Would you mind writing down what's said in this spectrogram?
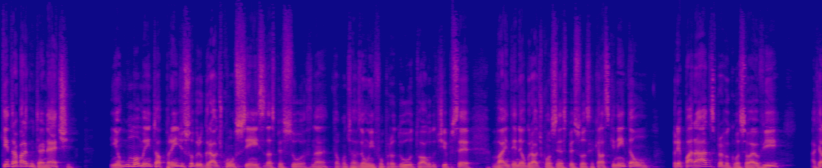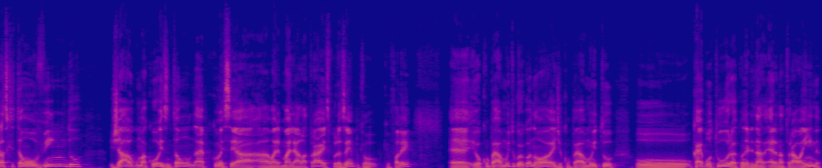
Quem trabalha com internet, em algum momento aprende sobre o grau de consciência das pessoas, né? Então, quando você vai fazer um infoproduto, algo do tipo, você vai entender o grau de consciência das pessoas. Que aquelas que nem estão preparadas para ver o que você vai ouvir, aquelas que estão ouvindo já alguma coisa. Então, na época que comecei a, a malhar lá atrás, por exemplo, que eu, que eu falei, é, eu acompanhava muito o Gorgonoide, acompanhava muito o, o quando ele era natural ainda.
